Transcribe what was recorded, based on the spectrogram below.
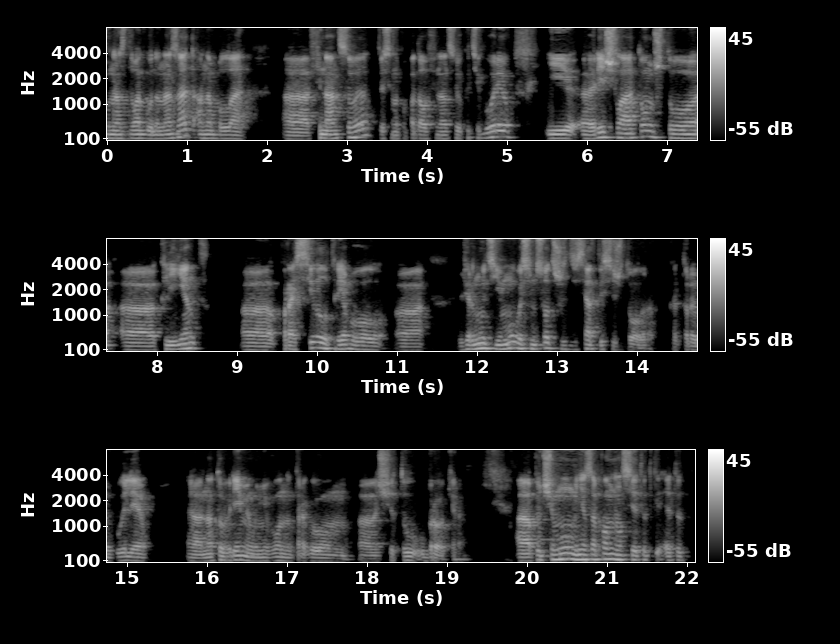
у нас два года назад, она была э, финансовая, то есть она попадала в финансовую категорию, и э, речь шла о том, что клиент просил, требовал вернуть ему 860 тысяч долларов, которые были на то время у него на торговом счету у брокера. А почему мне запомнился этот, этот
